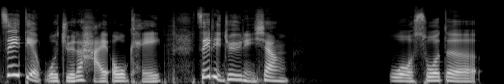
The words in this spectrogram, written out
这一点我觉得还 OK，这一点就有点像我说的。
